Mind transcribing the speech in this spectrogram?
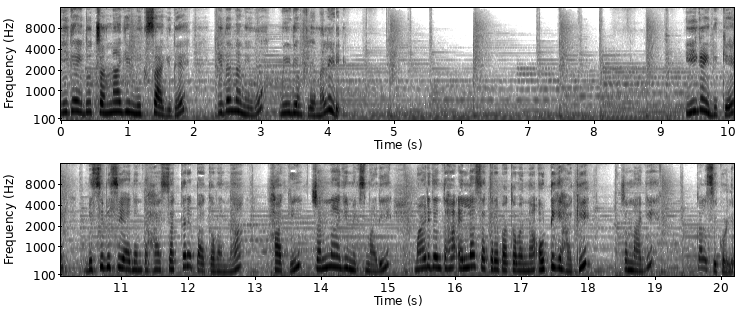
ಈಗ ಇದು ಚೆನ್ನಾಗಿ ಮಿಕ್ಸ್ ಆಗಿದೆ. ಇದನ್ನು ನೀವು ಮೀಡಿಯಂ ಫ್ಲೇಮಲ್ಲಿ ಇಡಿ. ಈಗ ಇದಕ್ಕೆ ಬಿಸಿ ಬಿಸಿಯಾದಂತಹ ಸಕ್ಕರೆ ಪಾಕವನ್ನು ಹಾಕಿ ಚೆನ್ನಾಗಿ ಮಿಕ್ಸ್ ಮಾಡಿ, ಮಾಡಿದಂತಹ ಎಲ್ಲ ಸಕ್ಕರೆ ಪಾಕವನ್ನು ಒಟ್ಟಿಗೆ ಹಾಕಿ ಚೆನ್ನಾಗಿ ಕಲಸಿಕೊಳ್ಳಿ.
